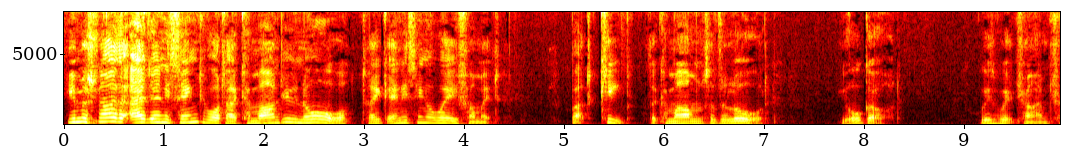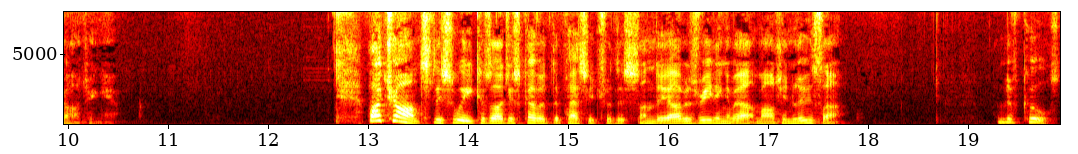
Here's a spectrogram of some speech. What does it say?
You must neither add anything to what I command you, nor take anything away from it, but keep the commandments of the Lord, your God, with which I am charging you. By chance, this week, as I discovered the passage for this Sunday, I was reading about Martin Luther. And of course,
